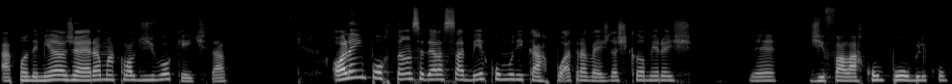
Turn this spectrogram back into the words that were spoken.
a pandemia, já era uma Cloud Advocate, tá? Olha a importância dela saber comunicar por, através das câmeras, né? De falar com o público.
